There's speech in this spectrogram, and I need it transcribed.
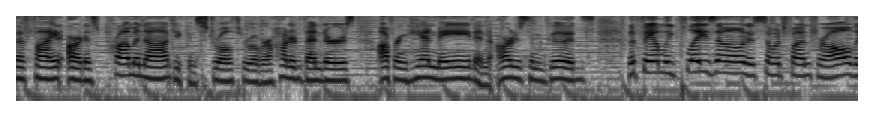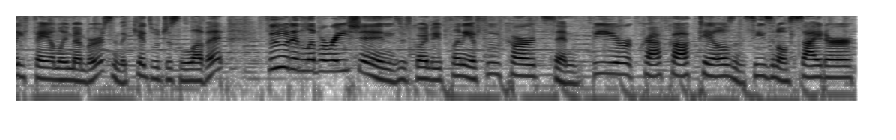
the Fine Artist Promenade. You can stroll through over 100 vendors offering handmade and artisan goods. The Family Play Zone is so much fun for all the family members, and the kids will just love it. Food and liberations. There's going to be plenty of food carts and beer, craft cocktails, and seasonal cider.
